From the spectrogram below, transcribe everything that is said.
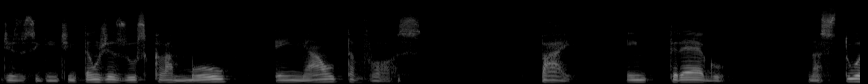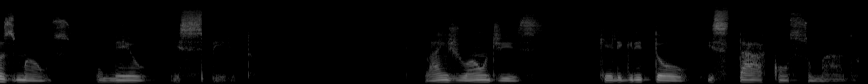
diz o seguinte: Então Jesus clamou em alta voz: Pai, entrego nas tuas mãos o meu espírito. Lá em João diz que ele gritou: Está consumado.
